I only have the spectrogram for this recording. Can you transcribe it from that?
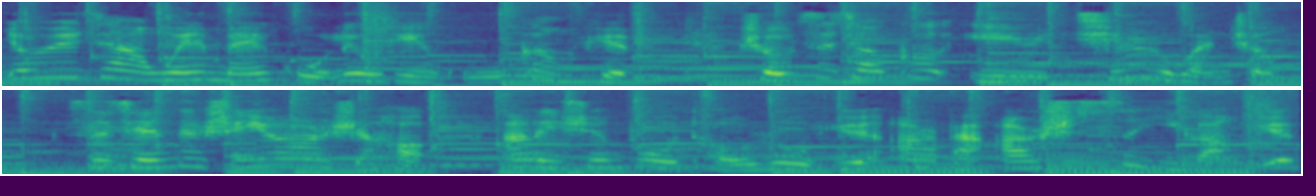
邀约价为每股六点五港元，首次交割已于七日完成。此前的十一月二十号，阿里宣布投入约二百二十四亿港元，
